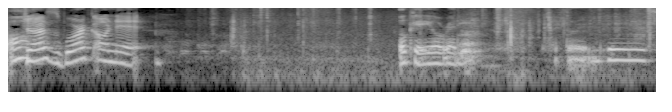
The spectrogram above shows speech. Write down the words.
Oh, Just work on it. okay, already. I've done this.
